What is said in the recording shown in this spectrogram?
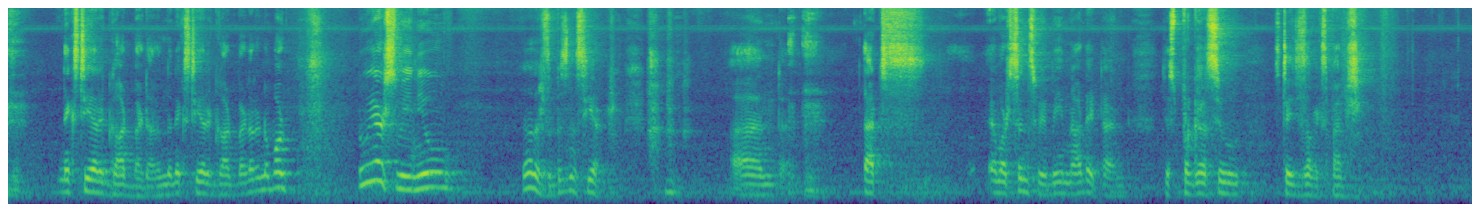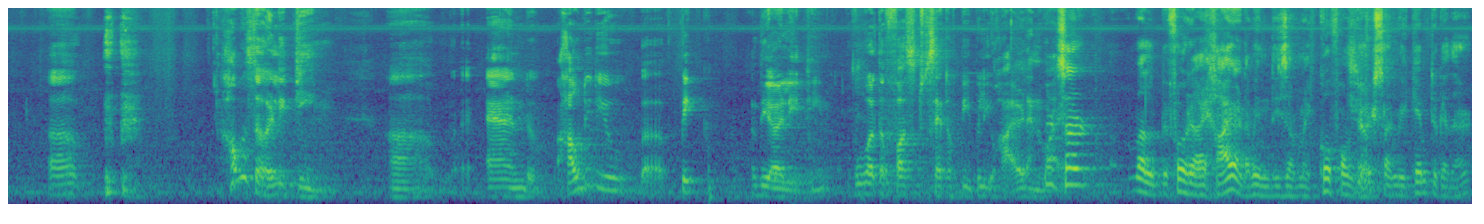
next year it got better, and the next year it got better. In about two years, we knew, you know, there's a business here, and that's ever since we've been at it, and just progressive stages of expansion. Uh, how was the early team? Uh, and how did you uh, pick the early team? Who were the first set of people you hired and why? Well, sir, well, before I hired, I mean, these are my co-founders, and we came together.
